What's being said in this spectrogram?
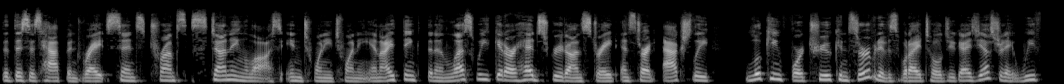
that this has happened, right? Since Trump's stunning loss in 2020. And I think that unless we get our heads screwed on straight and start actually looking for true conservatives, what I told you guys yesterday, we've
